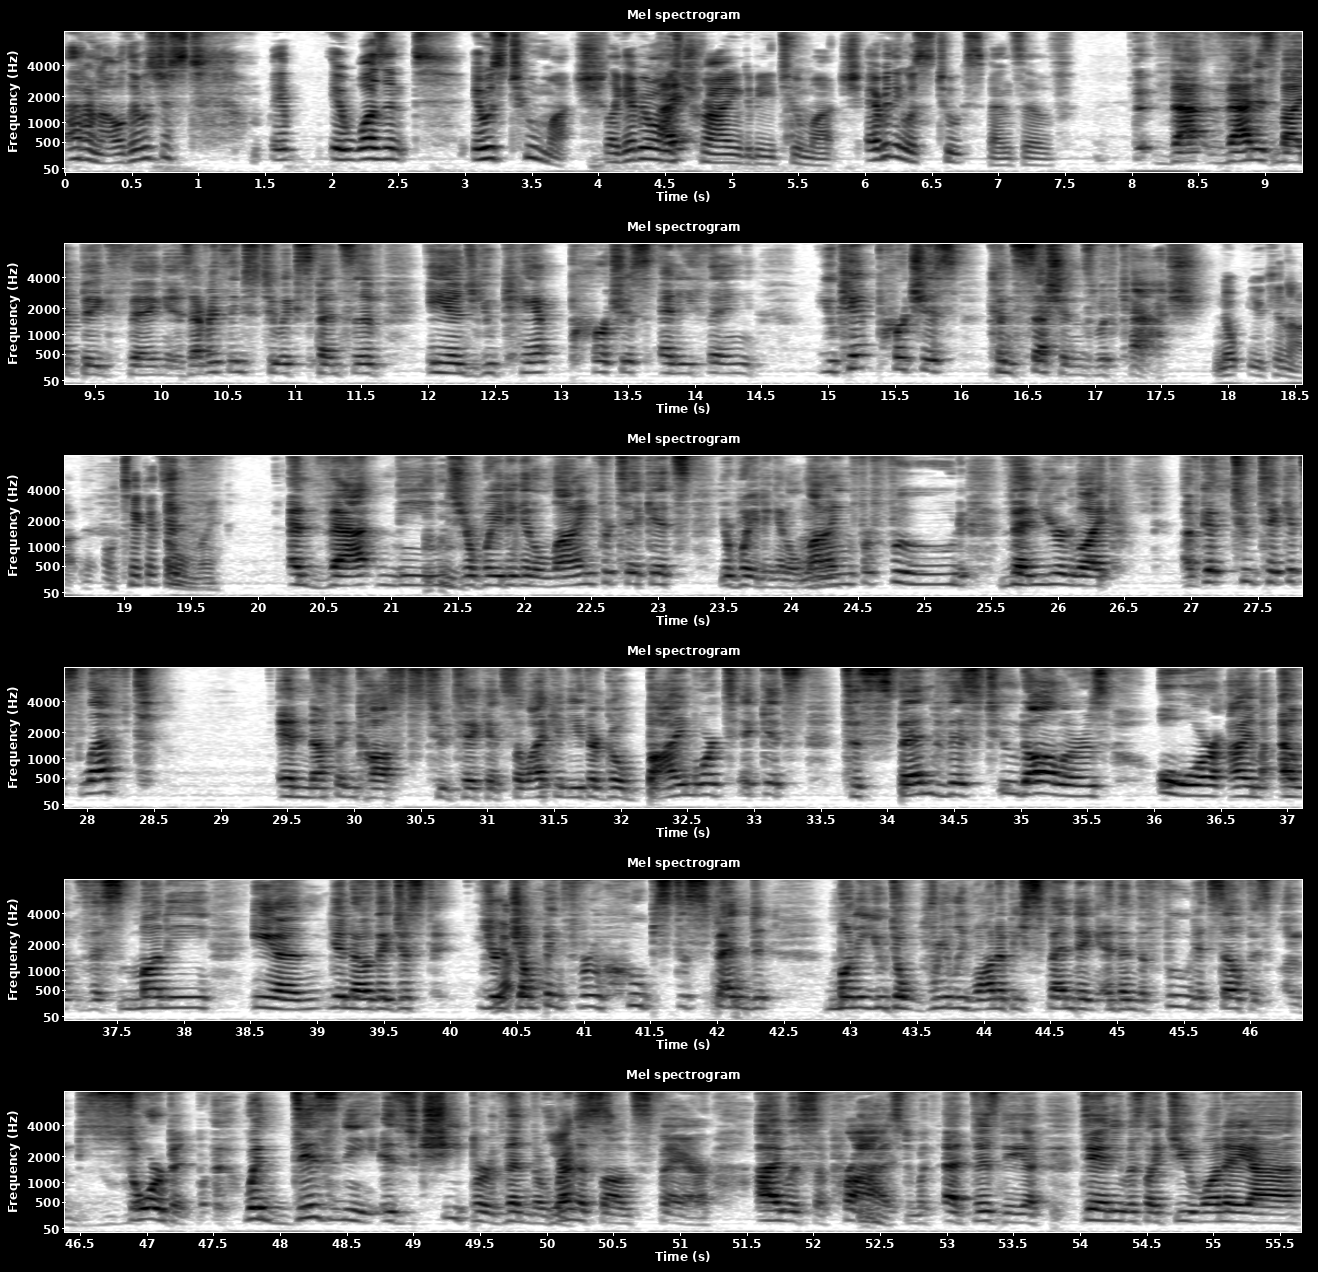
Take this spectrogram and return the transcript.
I don't know, there was just it it wasn't it was too much. Like everyone was I- trying to be too much. Everything was too expensive. Th- that that is my big thing is everything's too expensive and you can't purchase anything you can't purchase concessions with cash Nope, you cannot. Oh, tickets And- only. and that means you're waiting in a line for tickets you're waiting in a mm-hmm. line for food then you're like i've got two tickets left and nothing costs two tickets so i can either go buy more tickets to spend this two dollars or i'm out this money and you know they just you're Yep. jumping through hoops to spend money you don't really want to be spending and then the food itself is absorbent when disney is cheaper than the Yes. renaissance fair i was surprised with, at disney uh, danny was like do you want a uh,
